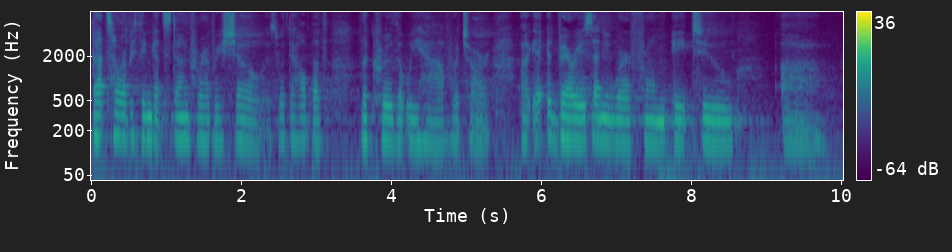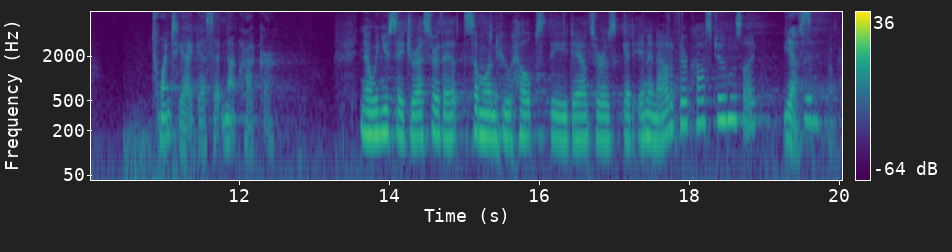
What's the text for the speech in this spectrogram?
that's how everything gets done for every show is with the help of the crew that we have which are uh, it, it, varies anywhere from eight to uh, 20, I guess, at Nutcracker. Now, when you say dresser, that's someone who helps the dancers get in and out of their costumes? I yes. Assume? Okay.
